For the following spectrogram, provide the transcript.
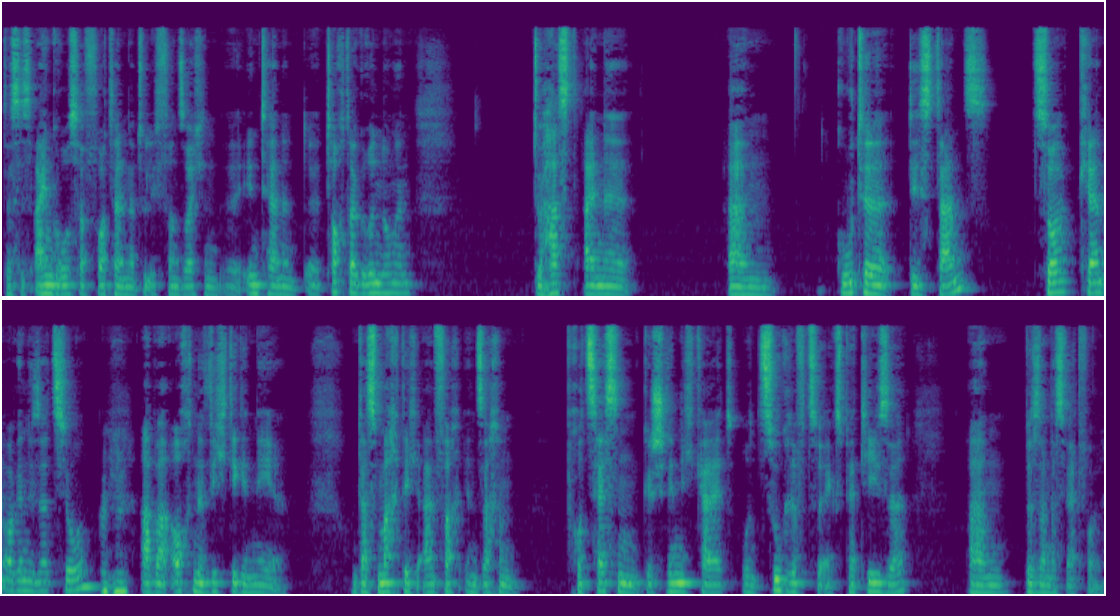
Das ist ein großer Vorteil natürlich von solchen äh, internen äh, Tochtergründungen. Du hast eine ähm, gute Distanz zur Kernorganisation, mhm. aber auch eine wichtige Nähe. Und das macht dich einfach in Sachen Prozessen, Geschwindigkeit und Zugriff zur Expertise ähm, besonders wertvoll.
